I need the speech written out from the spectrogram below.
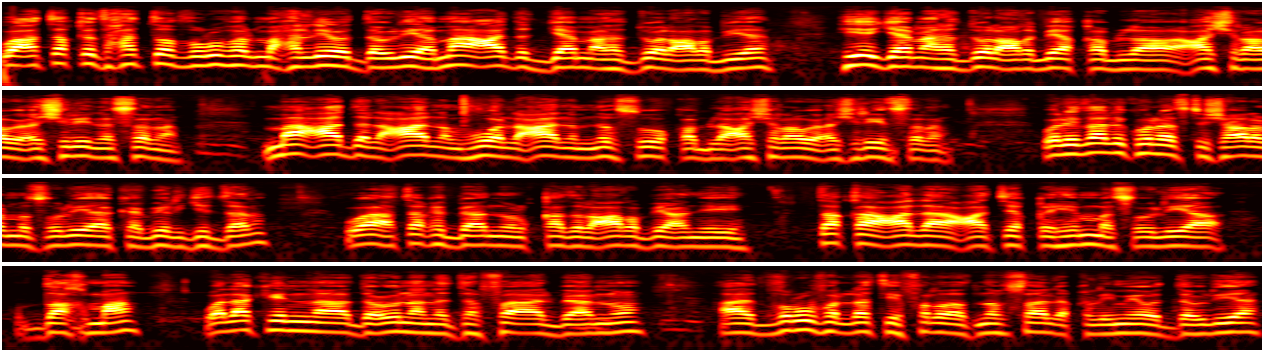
وأعتقد حتى الظروف المحلية والدولية ما عادت جامعة الدول العربية هي جامعة الدول العربية قبل عشرة أو عشرين سنة. ما عاد العالم هو العالم نفسه قبل عشرة أو عشرين سنة. ولذلك هنا استشعار المسؤولية كبير جدا. وأعتقد بأن القادة العرب يعني تقع على عاتقهم مسؤولية ضخمة ولكن دعونا نتفائل بأنه الظروف التي فرضت نفسها الإقليمية والدولية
